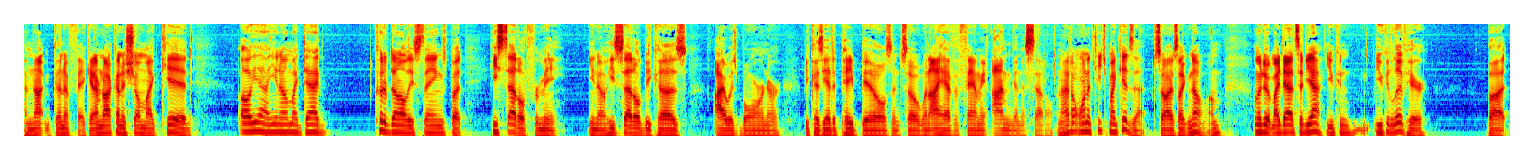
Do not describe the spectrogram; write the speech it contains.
I'm not going to fake it. I'm not going to show my kid, oh, yeah, you know, my dad could have done all these things, but he settled for me. You know, he settled because I was born or because he had to pay bills. And so when I have a family, I'm going to settle. And I don't want to teach my kids that. So I was like, no, I'm, I'm going to do it. My dad said, yeah, you can, you can live here, but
